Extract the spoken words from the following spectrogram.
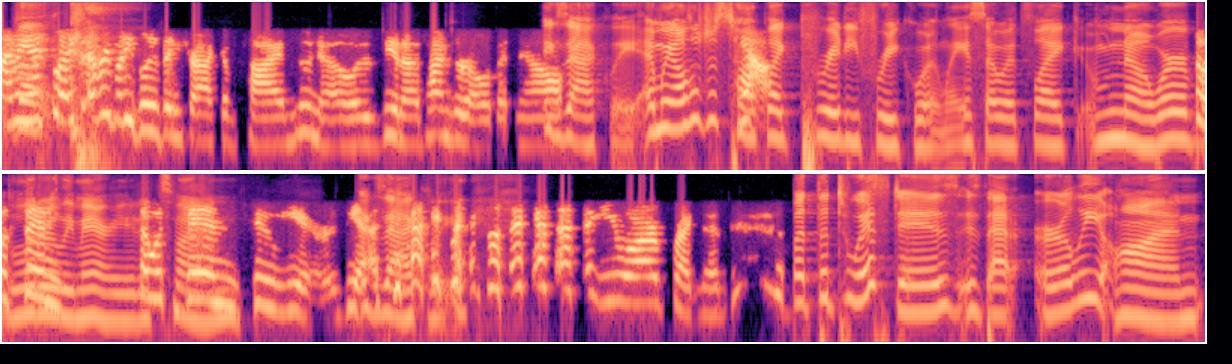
I mean, But- it's like everybody's losing track of time. Who knows? You know, time's irrelevant now. exactly. And we also just talk Yeah. like pretty frequently. So it's like, no, we're So it's been- literally married. So it's it's fine. been two years. Yeah. Exactly. you are pregnant. But the twist is, is that early on,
